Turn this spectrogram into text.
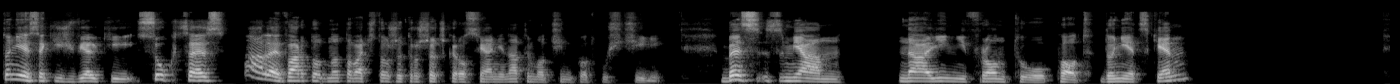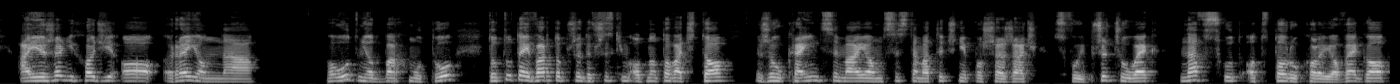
To nie jest jakiś wielki sukces, ale warto odnotować to, że troszeczkę Rosjanie na tym odcinku odpuścili. Bez zmian na linii frontu pod Donieckiem, a jeżeli chodzi o rejon na południe od Bachmutu, to tutaj warto przede wszystkim odnotować to, że Ukraińcy mają systematycznie poszerzać swój przyczółek na wschód od toru kolejowego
